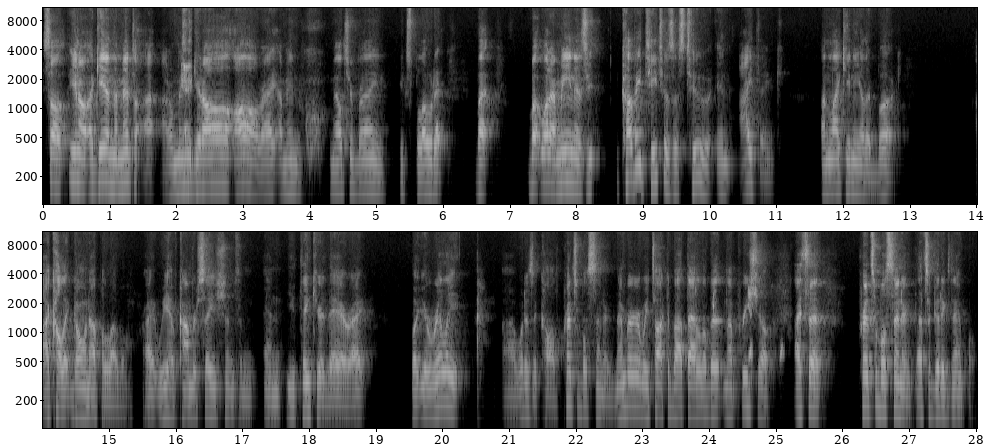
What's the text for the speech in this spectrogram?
so you know, again, the mental. I, I don't mean to get all, all right. I mean, melt your brain, explode it. But, but what I mean is, Covey teaches us too, and I think, unlike any other book, I call it going up a level, right? We have conversations and and you think you're there, right? But you're really, uh, what is it called? Principle centered. Remember we talked about that a little bit in the pre-show. I said principle centered. That's a good example.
